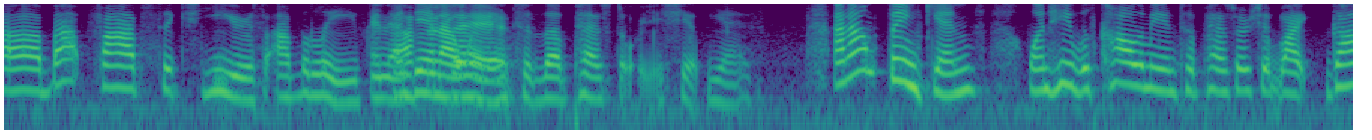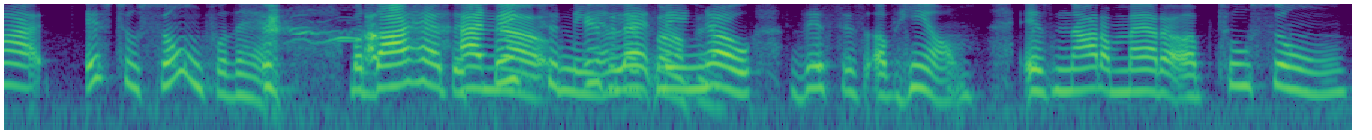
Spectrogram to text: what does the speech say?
uh, about five, six years, I believe. And then after I went into the pastoralship, yes. And I'm thinking when he was calling me into pastorship, like, God, it's too soon for that. But God had to speak to me Isn't and let me know this is of Him. It's not a matter of too soon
